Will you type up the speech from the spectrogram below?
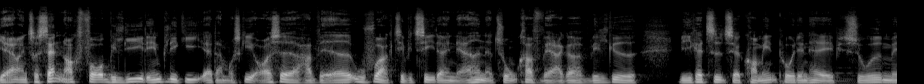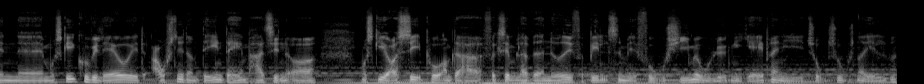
Ja, og interessant nok får vi lige et indblik i, at der måske også har været UFO-aktiviteter i nærheden af atomkraftværker, hvilket vi ikke har tid til at komme ind på i den her episode, men øh, måske kunne vi lave et afsnit om det en dag, Martin, og måske også se på, om der har, for eksempel har været noget i forbindelse med Fukushima-ulykken i Japan i 2011.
